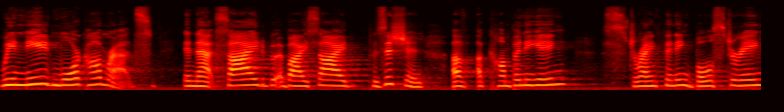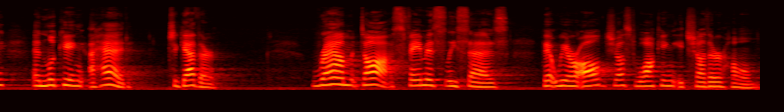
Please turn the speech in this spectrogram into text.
we need more comrades in that side by side position of accompanying, strengthening, bolstering, and looking ahead together. Ram Dass famously says that we are all just walking each other home.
